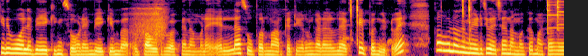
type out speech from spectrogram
ഇതുപോലെ ബേക്കിംഗ് സോഡയും ബേക്കിംഗ് പൗഡറും ഒക്കെ നമ്മുടെ എല്ലാ സൂപ്പർ മാർക്കറ്റുകളിലും കടകളിലും ഒക്കെ ഇപ്പം കിട്ടുമേ അപ്പോൾ അതുപോലെ ഒന്ന് മേടിച്ച് വെച്ചാൽ നമുക്ക് മക്കൾക്ക്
